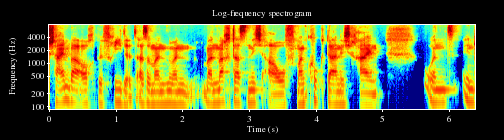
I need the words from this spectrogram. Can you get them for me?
scheinbar auch befriedet. Also man, man, man macht das nicht auf, man guckt da nicht rein. Und, in,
